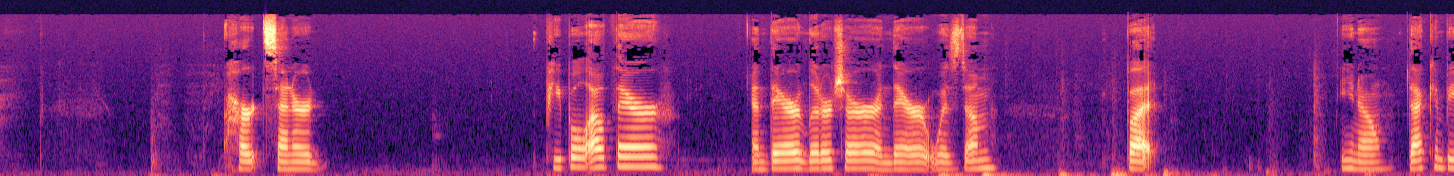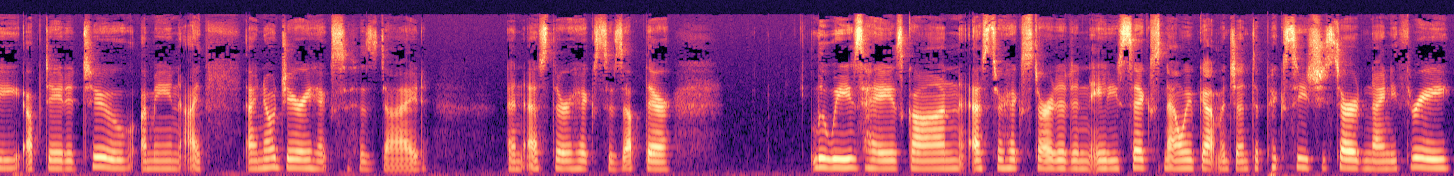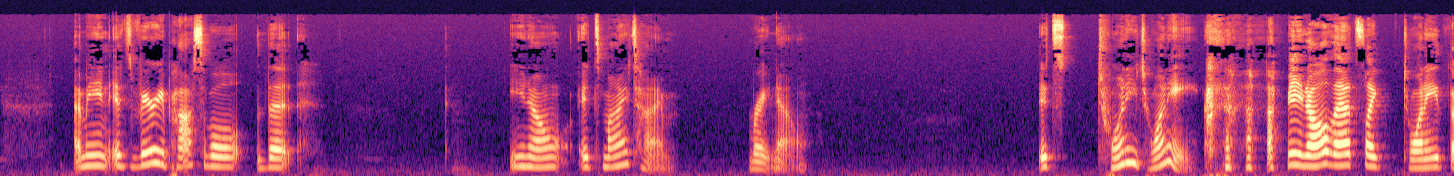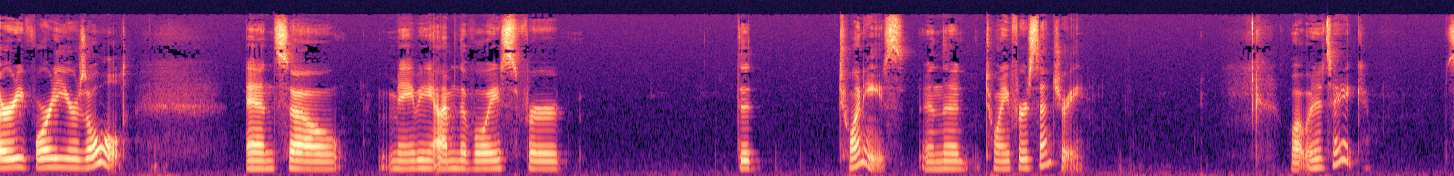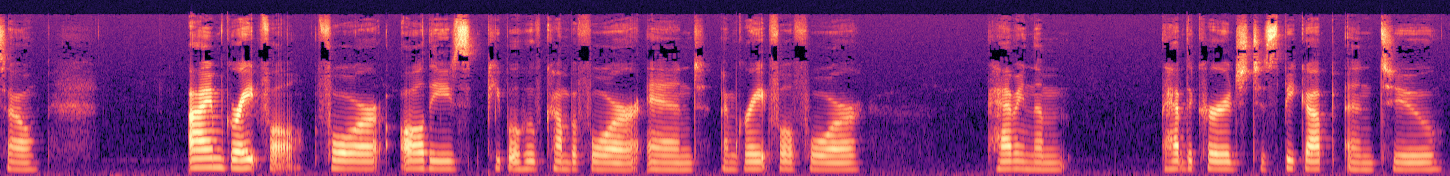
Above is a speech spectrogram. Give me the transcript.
heart centered people out there and their literature and their wisdom. but you know that can be updated too. I mean, I I know Jerry Hicks has died, and Esther Hicks is up there. Louise Hay's gone. Esther Hicks started in 86. Now we've got Magenta Pixie. She started in 93. I mean, it's very possible that, you know, it's my time right now. It's 2020. I mean, all that's like 20, 30, 40 years old. And so maybe I'm the voice for the 20s in the 21st century. What would it take? So I'm grateful for all these people who've come before, and I'm grateful for having them have the courage to speak up and to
